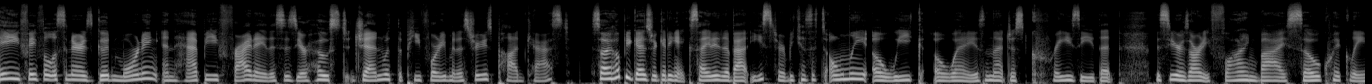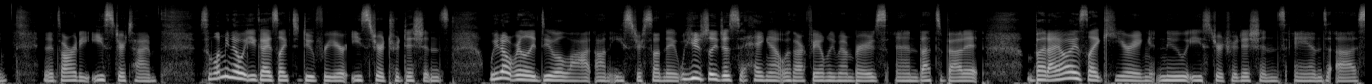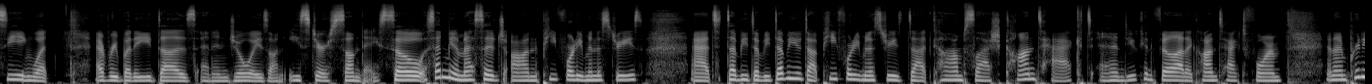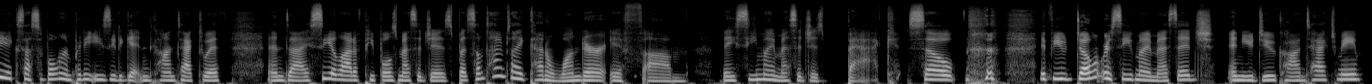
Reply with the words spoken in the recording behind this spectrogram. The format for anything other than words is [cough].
Hey, faithful listeners, good morning and happy Friday. This is your host, Jen, with the P40 Ministries podcast. So I hope you guys are getting excited about Easter because it's only a week away. Isn't that just crazy that this year is already flying by so quickly and it's already Easter time? So let me know what you guys like to do for your Easter traditions. We don't really do a lot on Easter Sunday. We usually just hang out with our family members and that's about it. But I always like hearing new Easter traditions and uh, seeing what everybody does and enjoys on Easter Sunday. So send me a message on P40 Ministries at www.p40 40ministries.com slash contact and you can fill out a contact form and i'm pretty accessible i'm pretty easy to get in contact with and uh, i see a lot of people's messages but sometimes i kind of wonder if um, they see my messages back. So, [laughs] if you don't receive my message and you do contact me,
